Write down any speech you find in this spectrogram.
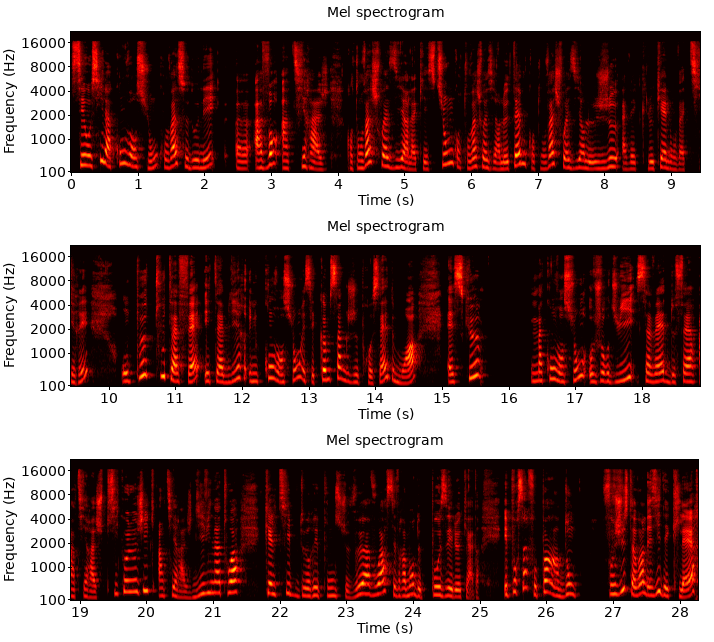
c'est aussi la convention qu'on va se donner euh, avant un tirage. Quand on va choisir la question, quand on va choisir le thème, quand on va choisir le jeu avec lequel on va tirer, on peut tout à fait établir une convention et c'est comme ça que je procède, moi. Est-ce que ma convention aujourd'hui, ça va être de faire un tirage psychologique, un tirage divinatoire. Quel type de réponse je veux avoir C'est vraiment de poser le cadre. Et pour ça, faut pas un don. Faut juste avoir les idées claires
